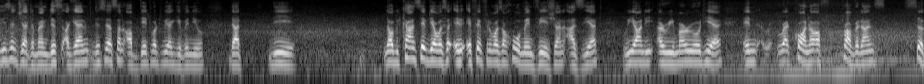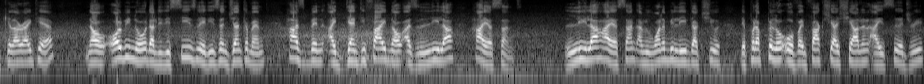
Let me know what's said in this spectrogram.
ladies and gentlemen, this again, this is an update what we are giving you that the now we can't say if there was a, if, if it was a home invasion as yet. We are on the Arima Road here in the corner of Providence Circular right here. Now all we know that the deceased, ladies and gentlemen, has been identified now as Leela Haissant. Leela Haissant, and we want to believe that she they put a pillow over. In fact, she had, she had an eye surgery.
